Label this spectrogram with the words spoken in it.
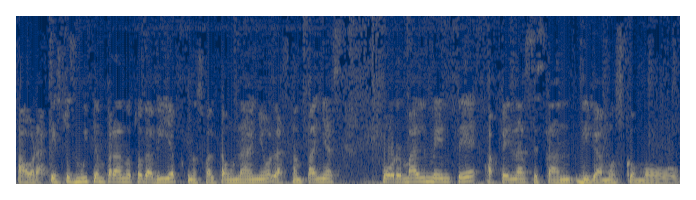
Ahora, esto es muy temprano todavía porque nos falta un año. Las campañas formalmente apenas están, digamos, como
